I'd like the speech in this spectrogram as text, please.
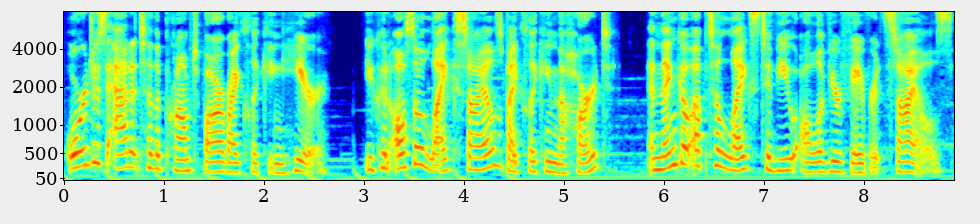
or just add it to the prompt bar by clicking here. You can also like styles by clicking the heart, and then go up to likes to view all of your favorite styles.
